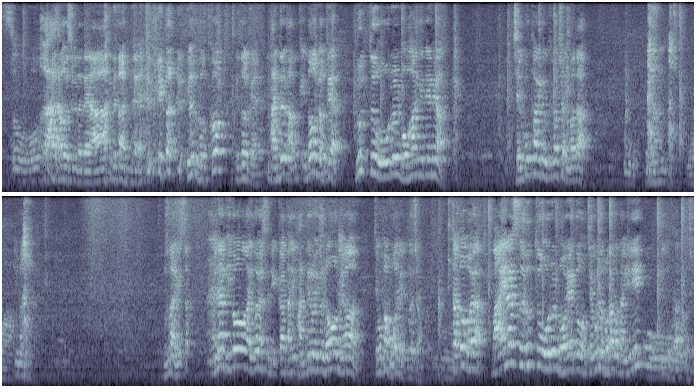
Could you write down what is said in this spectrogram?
쏘. 아, 잘하셨습니다. 네, 아, 네, 네. 이거, 이것도 넣고, 이거 넣을게. 반대로 가볼게. 넣으면 해? 루트 5를 뭐 하게 되면, 제곱하게 되면 그 값이 얼마다? 이만한 거죠. 와. 이만한 거. 무슨 말 알겠어? 왜냐면 이거가 이거였으니까, 당연히 반대로 이걸 넣으면, 제곱하면 뭐가 되는 거죠? 자, 또 뭐야? 마이너스 루트 5를 뭐 해도, 제곱은 뭐라고 당연히? 오. 루트 5라는 거죠.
